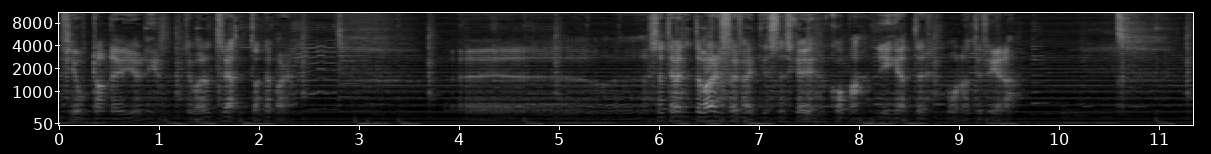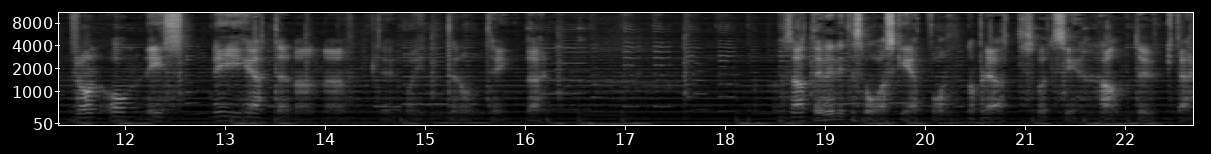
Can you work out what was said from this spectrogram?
14 juni. Det var den 13 bara. Eh, så jag vet inte varför faktiskt. Det ska ju komma nyheter månad till fredag. Från Omnis nyheter men eh, det var inte någonting där. Så att det är väl lite småskep på någon blöt smutsig handduk där.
